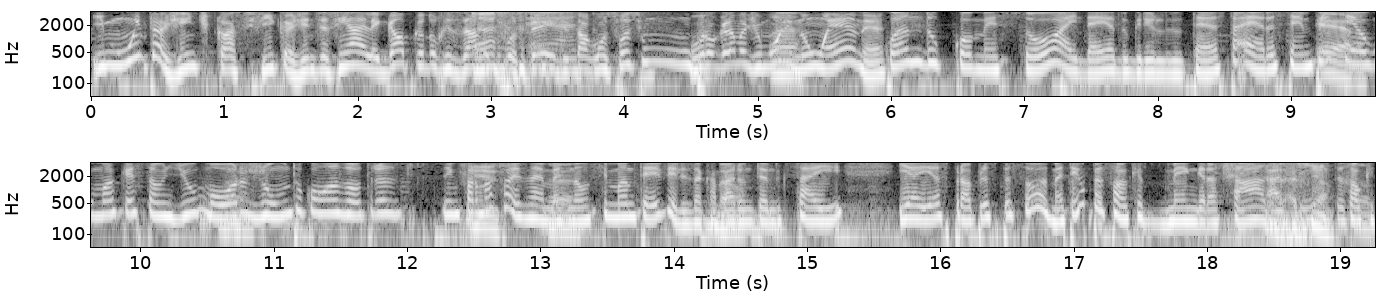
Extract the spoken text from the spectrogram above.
E muita gente classifica a gente diz assim, ah, é legal porque eu dou risada com vocês É. e tal, como se fosse um programa de humor, É. e não é, né? Quando começou a ideia do grilo do testa, era sempre Era. ter alguma questão de humor junto com as outras informações, Isso, né? Mas é. não se manteve, eles acabaram Não. tendo que sair. E aí as próprias pessoas. Mas tem um pessoal que é meio engraçado, Ah, assim, assim, pessoal que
